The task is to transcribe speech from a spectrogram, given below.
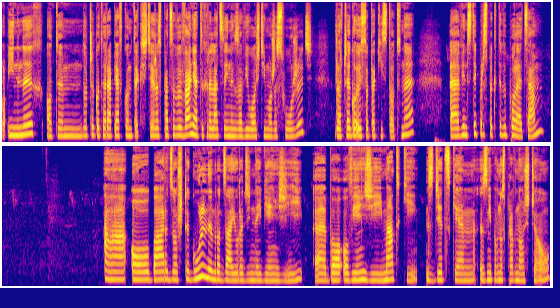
o innych, o tym, do czego terapia w kontekście rozpracowywania tych relacyjnych zawiłości może służyć, dlaczego jest to tak istotne. E, więc z tej perspektywy polecam. A o bardzo szczególnym rodzaju rodzinnej więzi, e, bo o więzi matki z dzieckiem z niepełnosprawnością,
